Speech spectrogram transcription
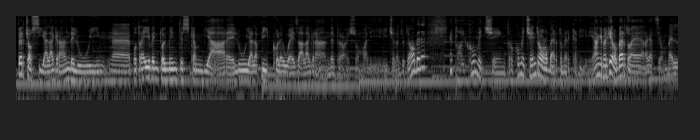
Perciò sì, alla grande lui. Eh, potrei eventualmente scambiare lui alla piccola e Wes alla grande, però insomma lì, lì ce la giochiamo bene. E poi come centro, come centro Roberto Mercadini, anche perché Roberto è, ragazzi, è un bel,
